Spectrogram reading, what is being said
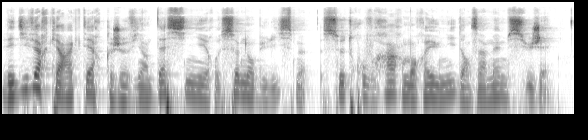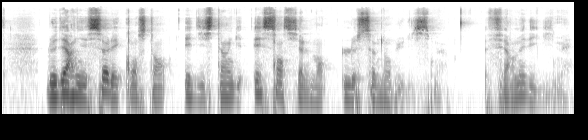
Les divers caractères que je viens d'assigner au somnambulisme se trouvent rarement réunis dans un même sujet. Le dernier seul est constant et distingue essentiellement le somnambulisme. Fermez les guillemets.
